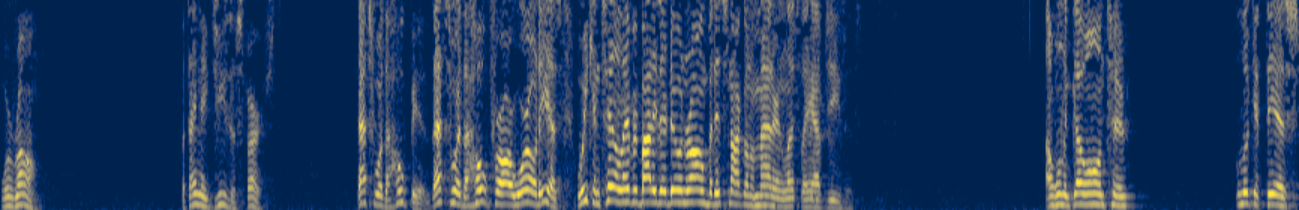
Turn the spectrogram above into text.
we're wrong. But they need Jesus first. That's where the hope is. That's where the hope for our world is. We can tell everybody they're doing wrong, but it's not going to matter unless they have Jesus. I want to go on to look at this.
